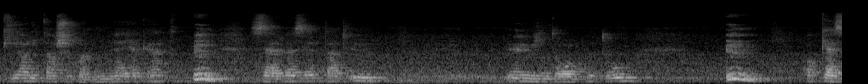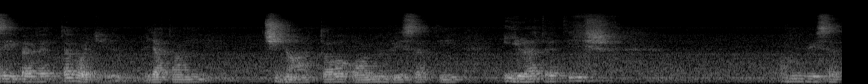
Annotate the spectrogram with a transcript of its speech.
kiállításokat, műhelyeket szervezett, tehát ő, ő mint alkotó a kezébe vette, vagy egyáltalán csinálta a művészeti életet is, a művészet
